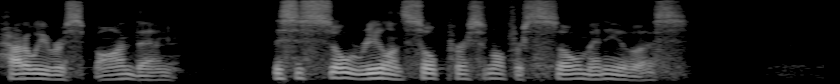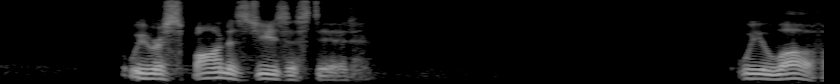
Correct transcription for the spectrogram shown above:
how do we respond then? This is so real and so personal for so many of us. We respond as Jesus did we love.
